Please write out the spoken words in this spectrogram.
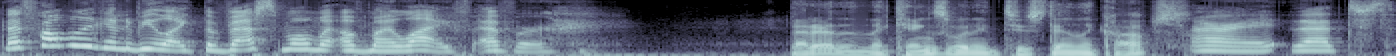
That's probably going to be like the best moment of my life ever. Better than the Kings winning two Stanley Cups. All right. that's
